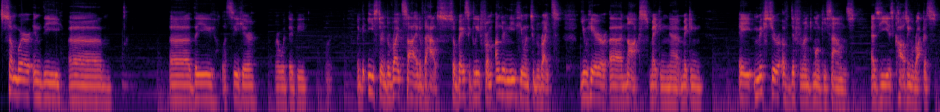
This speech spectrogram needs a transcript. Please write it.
somewhere in the um, uh, the let's see here, where would they be? Like the eastern, the right side of the house. So basically, from underneath you and to the right, you hear uh, Nox making uh, making a mixture of different monkey sounds as he is causing ruckus.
